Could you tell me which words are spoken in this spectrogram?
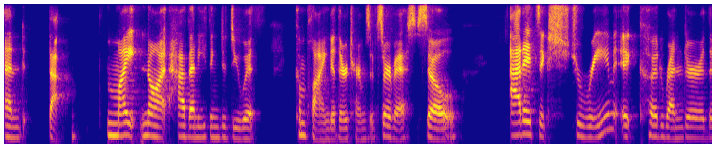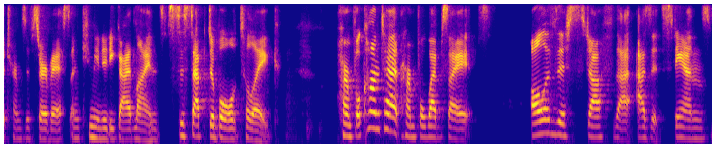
And that might not have anything to do with complying to their terms of service. So, at its extreme, it could render the terms of service and community guidelines susceptible to like harmful content, harmful websites, all of this stuff that, as it stands,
